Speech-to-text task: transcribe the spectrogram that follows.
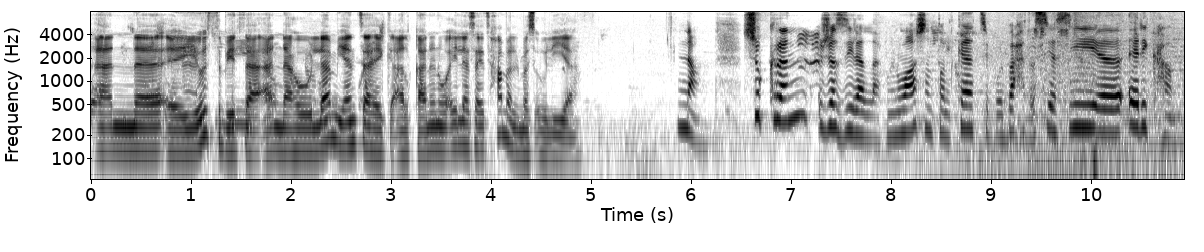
أن يثبت أنه لم ينتهك القانون وإلا سيتحمل المسؤولية. نعم. شكرا. جزيلا لك من واشنطن الكاتب والباحث السياسي إريك هام.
